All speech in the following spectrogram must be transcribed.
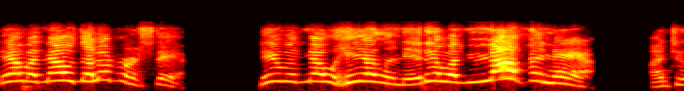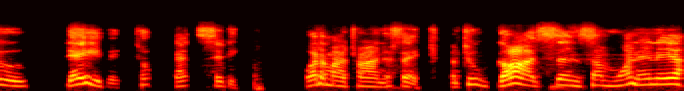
There was no deliverance there. There was no healing there. There was nothing there until David took that city What am I trying to say? Until God sends someone in here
